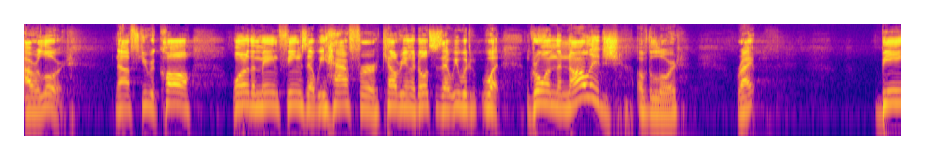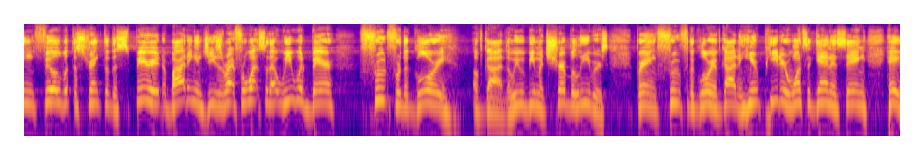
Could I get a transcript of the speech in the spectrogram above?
our Lord. Now, if you recall, one of the main themes that we have for Calvary Young Adults is that we would what? Grow in the knowledge of the Lord, right? Being filled with the strength of the Spirit, abiding in Jesus, right? For what? So that we would bear fruit for the glory of God, that we would be mature believers bearing fruit for the glory of God. And here Peter once again is saying, hey,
